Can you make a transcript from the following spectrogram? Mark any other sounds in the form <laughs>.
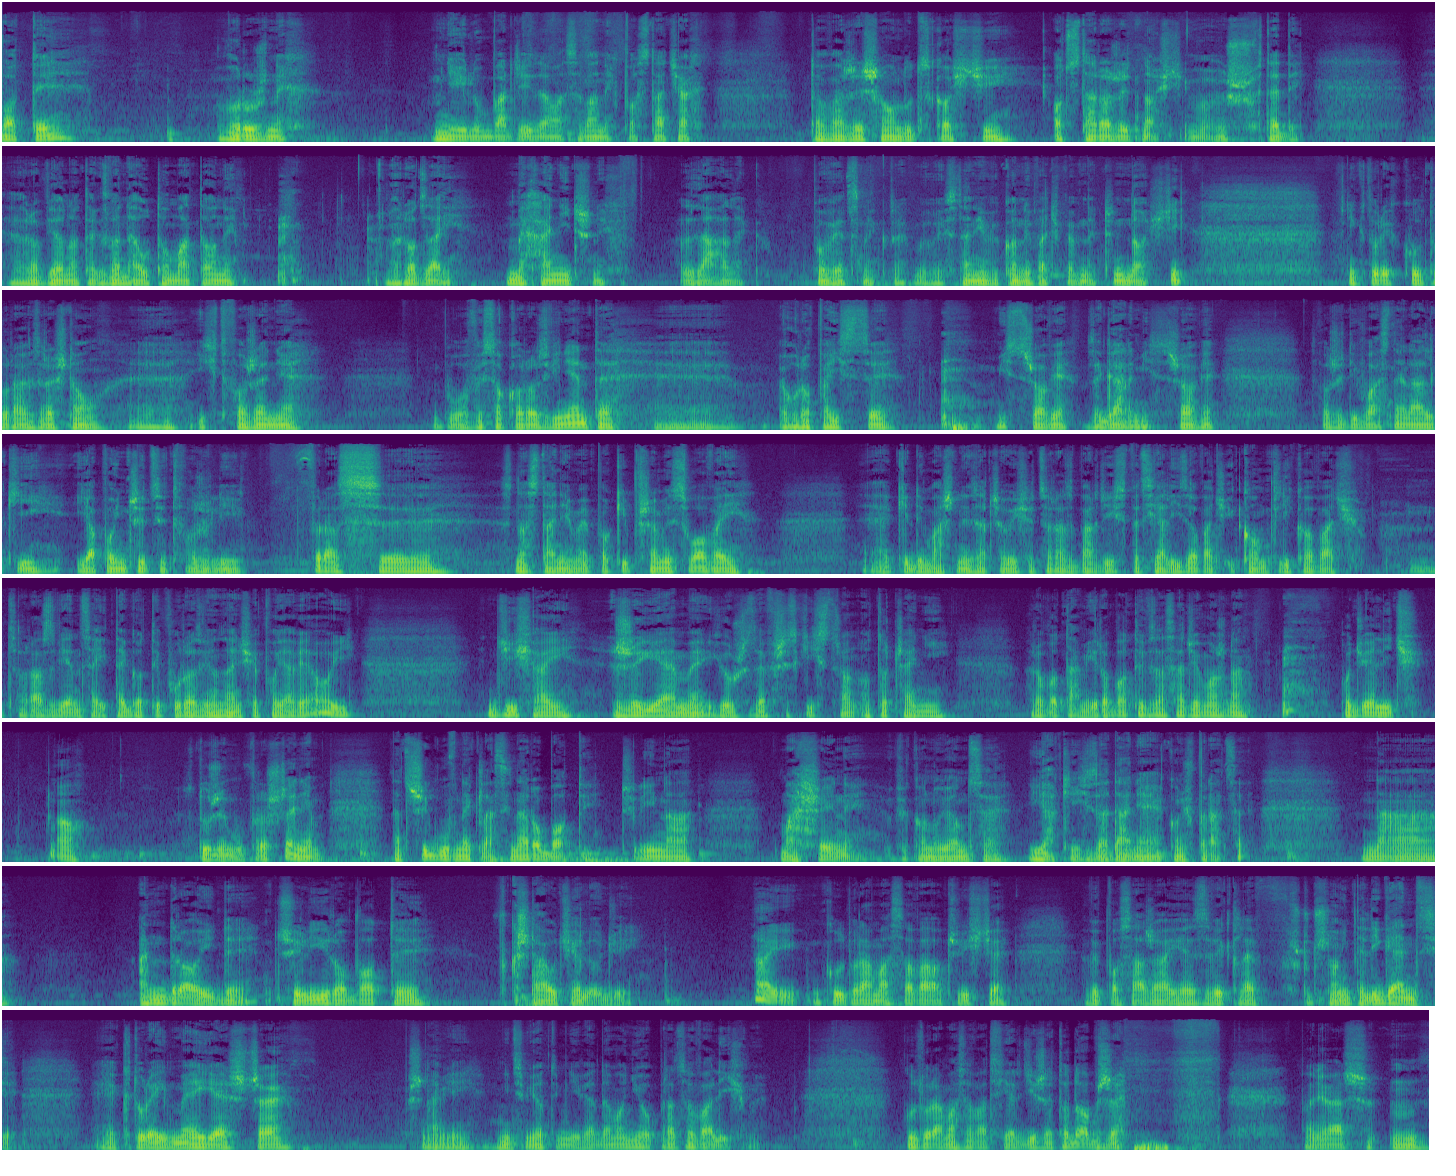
Roboty w różnych, mniej lub bardziej zaawansowanych postaciach towarzyszą ludzkości od starożytności, bo już wtedy robiono tak zwane automatony, rodzaj mechanicznych lalek, powiedzmy, które były w stanie wykonywać pewne czynności. W niektórych kulturach zresztą e, ich tworzenie było wysoko rozwinięte. E, europejscy mistrzowie, zegarmistrzowie tworzyli własne lalki. Japończycy tworzyli wraz e, z nastaniem epoki przemysłowej, kiedy maszyny zaczęły się coraz bardziej specjalizować i komplikować, coraz więcej tego typu rozwiązań się pojawiało i dzisiaj żyjemy już ze wszystkich stron otoczeni robotami. Roboty w zasadzie można podzielić, no, dużym uproszczeniem, na trzy główne klasy. Na roboty, czyli na maszyny wykonujące jakieś zadania, jakąś pracę. Na androidy, czyli roboty w kształcie ludzi. No i kultura masowa oczywiście wyposaża je zwykle w sztuczną inteligencję, której my jeszcze przynajmniej nic mi o tym nie wiadomo, nie opracowaliśmy. Kultura masowa twierdzi, że to dobrze, ponieważ mm,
